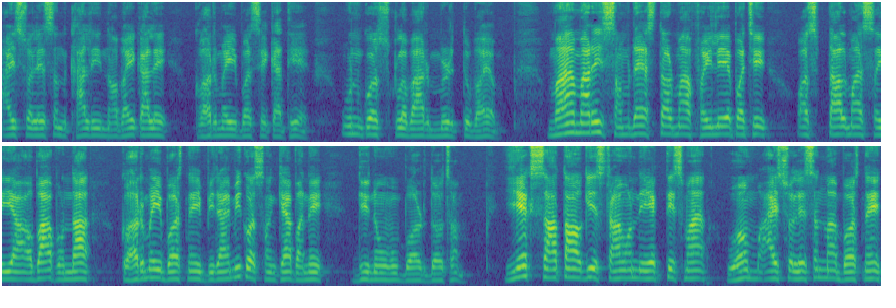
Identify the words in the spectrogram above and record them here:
आइसोलेसन खाली नभएकाले घरमै बसेका थिए। उनको शुक्रबार मृत्यु भयो। महामारी समुदाय स्तरमा फैलिएपछि अस्पतालमा शैया अभाव हुँदा घरमै बस्ने बिरामीको सङ्ख्या भने दिनहुँ बढ्दो छ। एक साता अघि श्रावण एकतिसमा होम आइसोलेसनमा बस्ने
